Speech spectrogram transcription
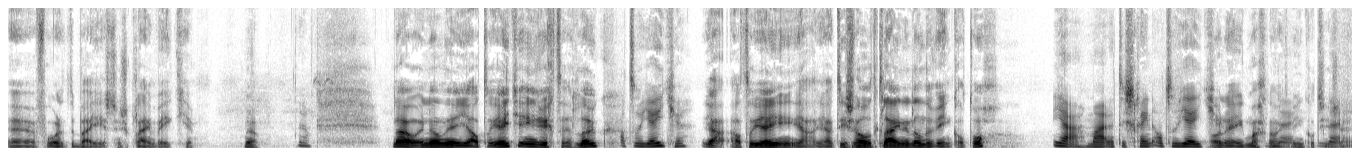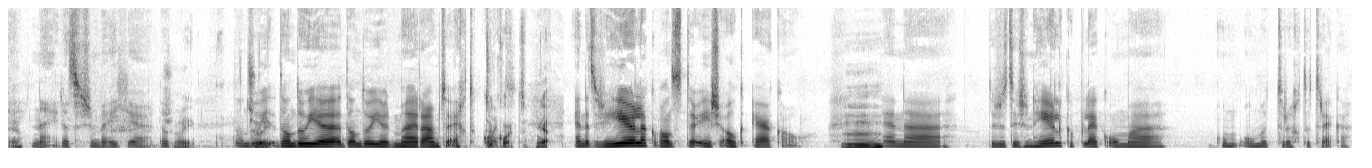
eh, voordat het erbij is. Dus een klein weekje. Ja. Ja. Nou, en dan eh, je ateliertje inrichten. Leuk. Ateliertje. Ja, atelier. Ja, ja, het is wel wat kleiner dan de winkel, toch? Ja, maar het is geen ateliertje. Oh nee, ik mag nooit nee, winkeltje nee, zeggen. Nee, dat is een beetje... Dat, Sorry, dan, doe je, dan, doe je, dan doe je mijn ruimte echt te kort. Ja. En het is heerlijk, want er is ook airco. Mhm. En, eh, dus het is een heerlijke plek om, eh, om, om het terug te trekken.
